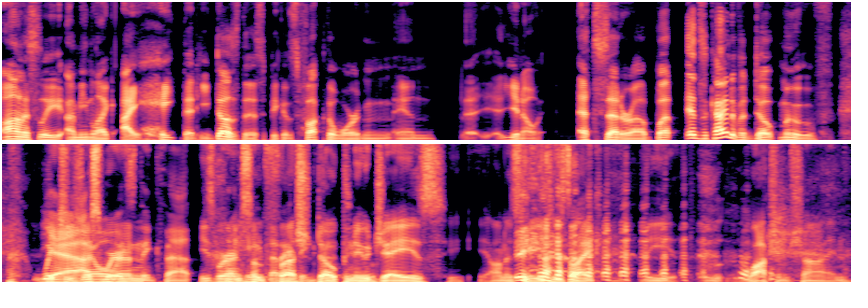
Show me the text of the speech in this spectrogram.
honestly, I mean like I hate that he does this because fuck the warden and uh, you know etc but it's a kind of a dope move which yeah, is just I always wearing- think that He's wearing some fresh, dope new. J's on his feet. He's like, the, watch him shine.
